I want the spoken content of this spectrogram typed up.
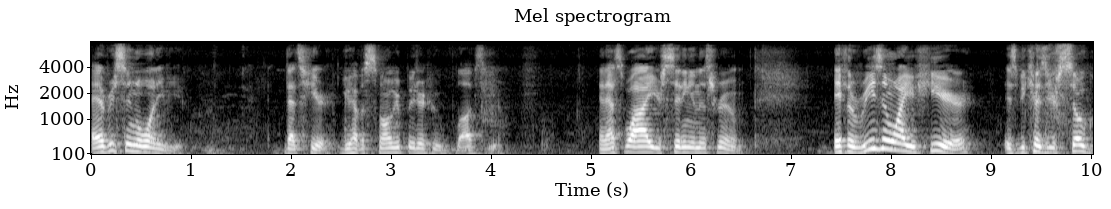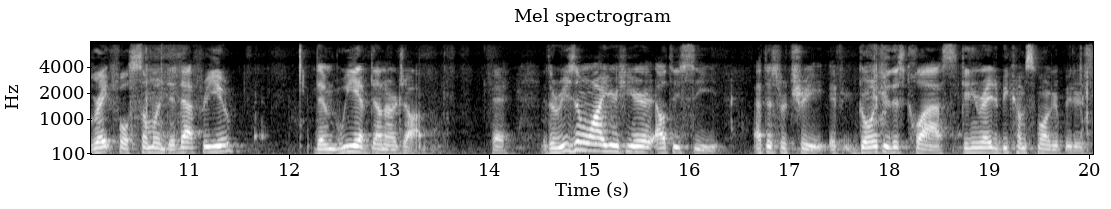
Every single one of you that's here, you have a small group leader who loves you. And that's why you're sitting in this room. If the reason why you're here is because you're so grateful someone did that for you, then we have done our job. Okay? If the reason why you're here at LTC, at this retreat, if you're going through this class, getting ready to become small group leaders,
